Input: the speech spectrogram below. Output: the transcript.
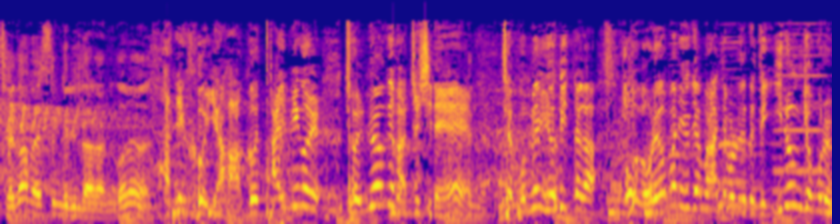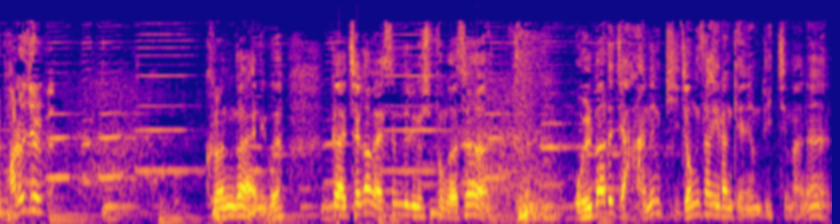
제가 말씀드린다라는 거는 아니, 그, 야, 그 타이밍을 절묘하게 맞추시네. 제가 분명히 여기 있다가, 어, 오래간만에 여기 한번 앉아보려고 했는데, 이런 경우를 바로 절, 그런 건 아니고요. 그러니까 제가 말씀드리고 싶은 것은 올바르지 않은 비정상이란 개념도 있지만은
